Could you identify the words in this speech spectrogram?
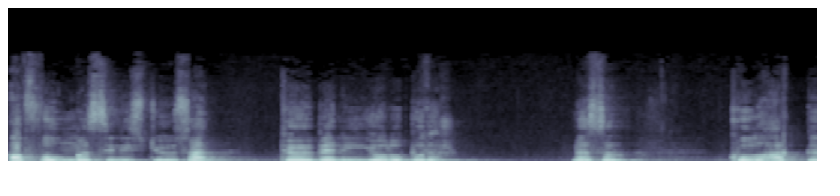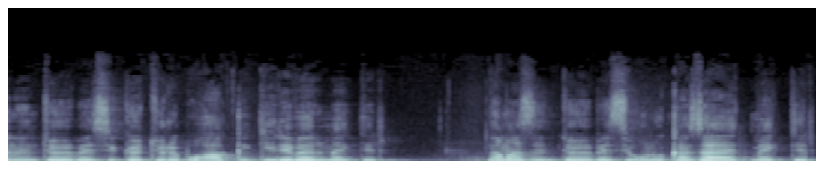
affolmasını istiyorsan tövbenin yolu budur. Nasıl kul hakkının tövbesi götürüp o hakkı geri vermektir. Namazın tövbesi onu kaza etmektir.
